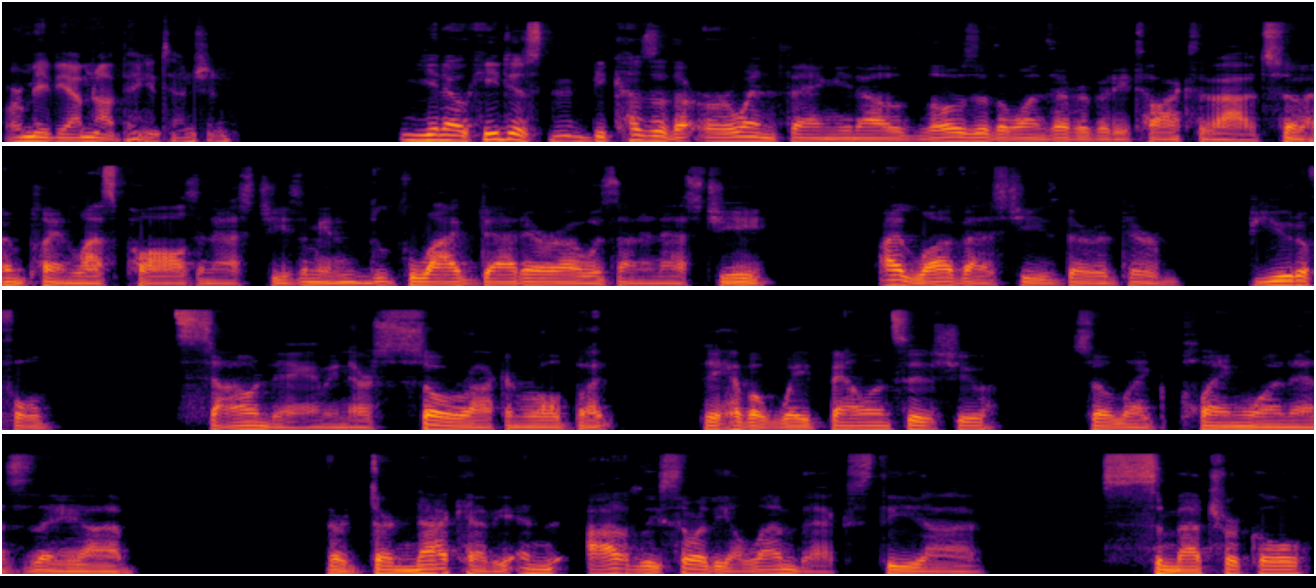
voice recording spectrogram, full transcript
Or maybe I'm not paying attention. You know, he just because of the Irwin thing, you know, those are the ones everybody talks about. So him playing Les Pauls and SGs. I mean, Live Dead era was on an SG. I love SGs. They're they're beautiful sounding. I mean, they're so rock and roll, but they have a weight balance issue. So like playing one as they uh they're they're neck heavy and oddly so are the alembics, the uh symmetrical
